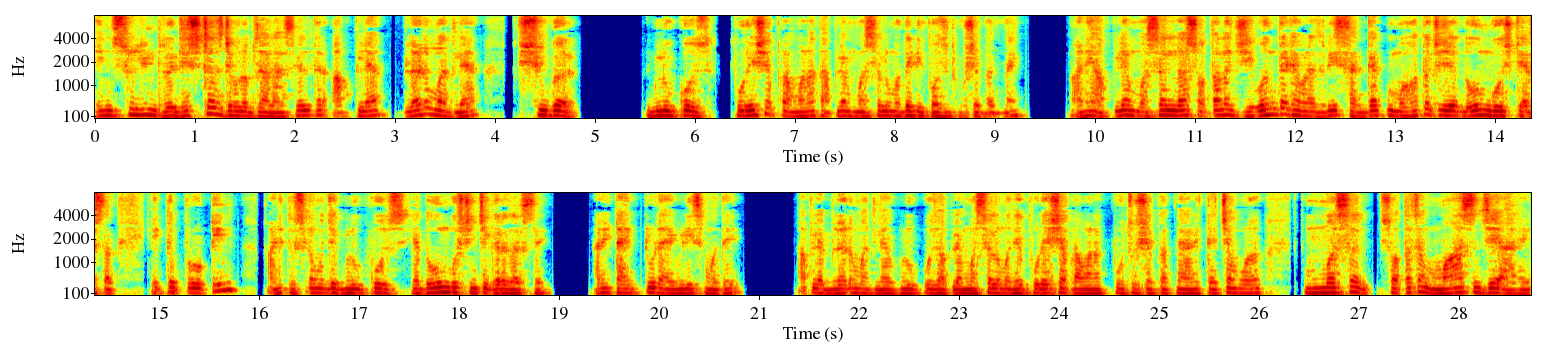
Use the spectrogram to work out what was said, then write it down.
इन्सुलिन रेजिस्टन्स डेव्हलप झाला असेल तर आपल्या ब्लड मधल्या शुगर ग्लुकोज पुरेशा प्रमाणात आपल्या मसलमध्ये डिपॉझिट होऊ शकत नाही. आणि आपल्या मसलला स्वतःला जिवंत ठेवण्यासाठी सगळ्यात महत्त्वाच्या ज्या दोन गोष्टी असतात एक तर प्रोटीन आणि दुसरं म्हणजे ग्लुकोज या दोन गोष्टींची गरज असते. आणि टाईप टू डायबिटीसमध्ये आपल्या ब्लडमधल्या ग्लुकोज आपल्या मसलमध्ये पुरेशा प्रमाणात पोचू शकत नाही आणि त्याच्यामुळं मसल स्वतःचा मास जे आहे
